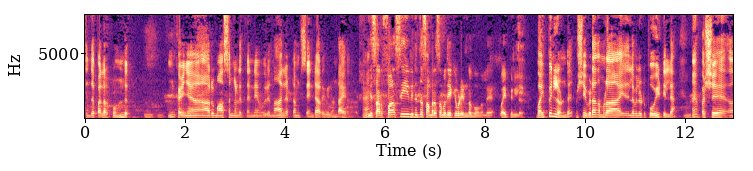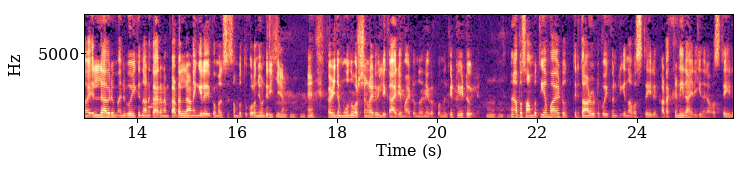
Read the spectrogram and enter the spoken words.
ചിന്ത പലർക്കും ഉണ്ട് കഴിഞ്ഞ ആറു മാസങ്ങളിൽ തന്നെ ഒരു നാല് അറ്റംപ്റ്റ്സ് എന്റെ അറിവിലുണ്ടായിരുന്നു. ഈ സർഫാസി വിരുദ്ധ സമരസമിതിയൊക്കെ ഇവിടെ ഉണ്ടെന്ന് തോന്നുന്നല്ലേ? വൈപ്പിനിൽ? വൈപ്പിനിലുണ്ട്. പക്ഷെ ഇവിടെ നമ്മൾ ആ ലെവലോട്ട് പോയിട്ടില്ല. പക്ഷേ എല്ലാവരും അനുഭവിക്കുന്നതാണ് കാരണം കടലിലാണെങ്കിൽ ഇപ്പോൾ മത്സ്യസമ്പത്ത് കുറഞ്ഞുകൊണ്ടിരിക്കുകയാണ്. കഴിഞ്ഞ മൂന്ന് വർഷങ്ങളായിട്ട് വലിയ കാര്യമായിട്ടൊന്നും തന്നെ ഇവർക്കൊന്നും കിട്ടിയിട്ടുമില്ല. അപ്പോൾ സാമ്പത്തികമായിട്ട് ഒത്തിരി താഴോട്ട് പോയിക്കൊണ്ടിരിക്കുന്ന അവസ്ഥയിൽ കടക്കണിയിലായിരിക്കുന്ന ഒരു അവസ്ഥയിൽ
